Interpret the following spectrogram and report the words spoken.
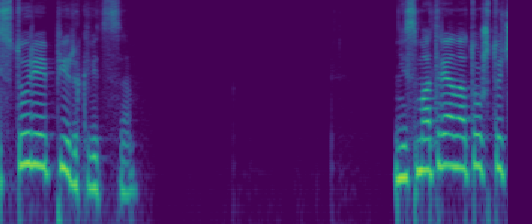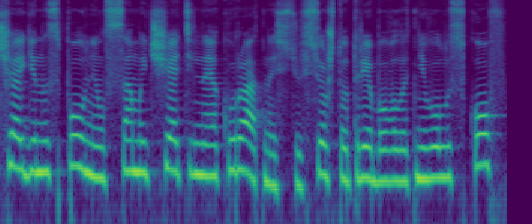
История Пирквица. Несмотря на то, что Чагин исполнил с самой тщательной аккуратностью все, что требовал от него Лысков,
